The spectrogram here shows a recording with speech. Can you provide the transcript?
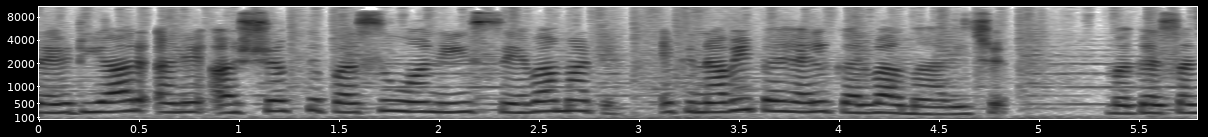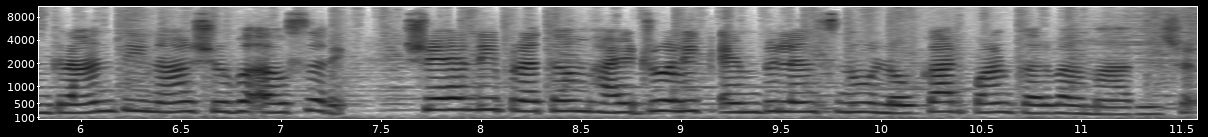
રેઢિયાર અને અશક્ત પશુઓની સેવા માટે એક નવી પહેલ કરવામાં આવી છે. મકર સંક્રાંતિના શુભ અવસરે શહેરની પ્રથમ હાઇડ્રોલિક એમ્બ્યુલન્સનું લોકાર્પણ કરવામાં આવ્યું છે.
